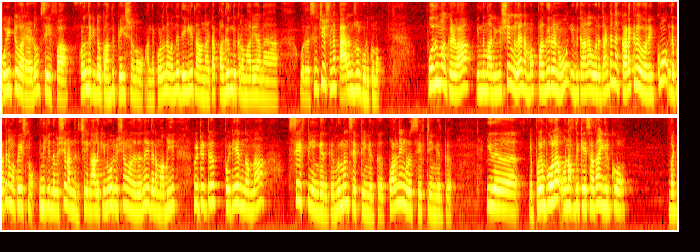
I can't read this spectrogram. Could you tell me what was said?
போயிட்டு வர இடம் சேஃபாக குழந்தைகிட்ட உட்காந்து பேசணும். அந்த குழந்தை வந்து டெய்லி தவனாட்டா பகிர்ந்துக்கிற மாதிரியான ஒரு சுச்சுவேஷனை பேரண்ட்ஸும் கொடுக்கணும். பொதுமக்களாக இந்த மாதிரி விஷயங்களை நம்ம பகிரணும். இதுக்கான ஒரு தண்டனை கிடைக்கிற வரைக்கும் இதை பற்றி நம்ம பேசணும். இன்றைக்கி இந்த விஷயம் நடந்துருச்சு. நாளைக்கு இன்னொரு விஷயம் வந்துடுதுன்னு இதை நம்ம அப்படியே விட்டுட்டு போயிட்டே இருந்தோம்னா சேஃப்டி எங்கே இருக்குது விமன் சேஃப்டி எங்கே இருக்குது குழந்தைங்களோட சேஃப்டி எங்கே இருக்குது இது எப்போயும் போல் ஒன் ஆஃப் த கேஸாக தான் இருக்கும். பட்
